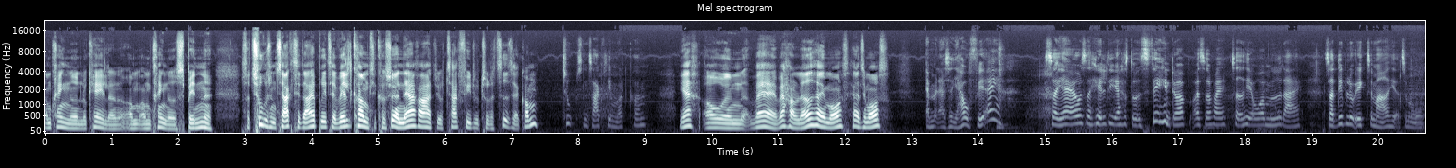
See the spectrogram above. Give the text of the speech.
omkring noget lokalt og om, omkring noget spændende. Så tusind tak til dig, Britta. Velkommen til Korsør Nærradio. Tak fordi du tog dig tid til at komme. Tusind tak, fordi jeg måtte komme. Ja, og øhm, hvad, hvad har du lavet her i morges, her til morges? Jamen altså, jeg har jo ferie. Så jeg er jo så heldig, at jeg har stået sent op, og så var jeg taget herover og møde dig. Så det blev ikke til meget her til morgen.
